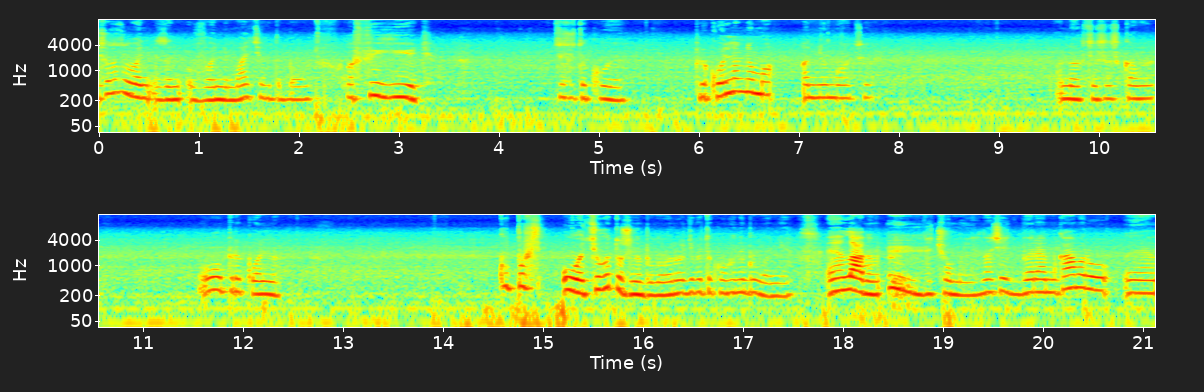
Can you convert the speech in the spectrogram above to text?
Что тут в, в добавил? Офигеть! Это что такое? Прикольная анима анимация. А акция со скамом. О, прикольно. Купа всь... О, цього теж не було. Вроді би такого не було, ні. Е, ладно, на чому ми? Значить, беремо камеру. Е,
